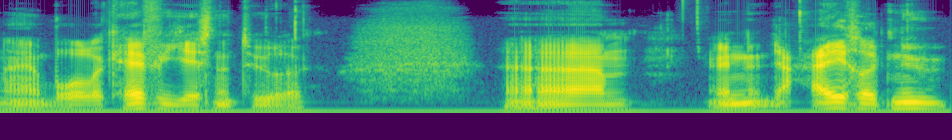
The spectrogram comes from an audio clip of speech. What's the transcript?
nou ja, behoorlijk heavy is natuurlijk. Ehm, en ja, eigenlijk nu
